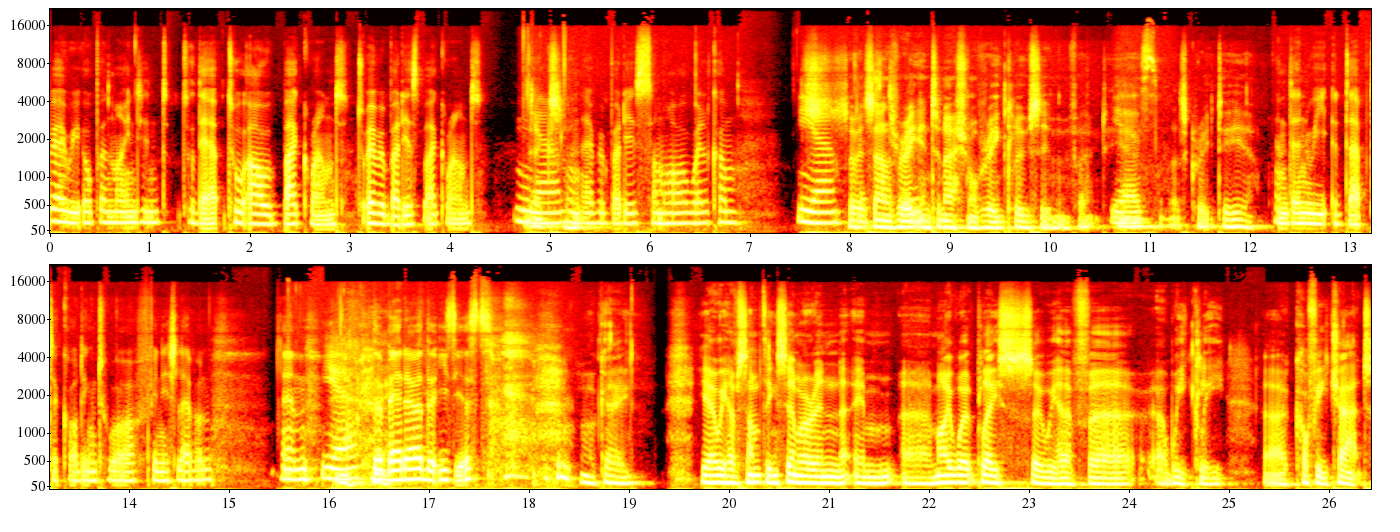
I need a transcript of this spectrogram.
are o- very open-minded to their to our background, to everybody's background, yeah, Excellent. and everybody is somehow welcome. yeah. So it that's sounds very international, very inclusive, in fact. Yeah, Yes. that's great to hear. And then we adapt according to our Finnish level, and Yeah, the better, the easiest. Okay. Yeah, we have something similar in in uh, my workplace. So we have uh, a weekly uh, coffee chat,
